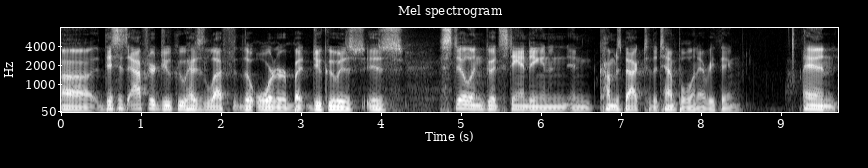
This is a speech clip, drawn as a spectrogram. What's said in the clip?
uh, this is after Dooku has left the Order, but Dooku is is still in good standing and and comes back to the temple and everything. And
